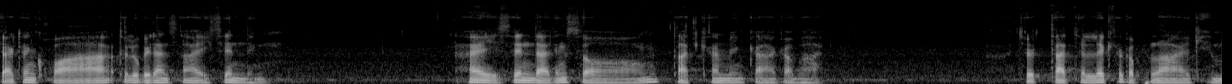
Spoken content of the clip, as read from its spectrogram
จากด้านขวาทะลุไปด้านซ้ายอีกเส้นหนึ่ง ให้เส้นได้ทั้งสอง ตัดกันเป็นกากบาท จุดตัดจะเล็กเท่ากับปลายเข็ม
